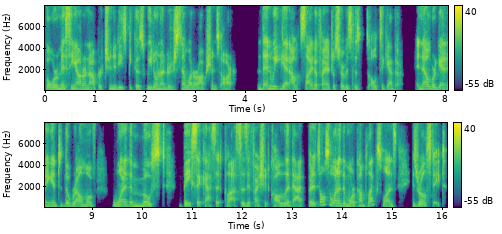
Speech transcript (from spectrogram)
but we're missing out on opportunities because we don't understand what our options are. Then we get outside of financial services altogether. And now we're getting into the realm of one of the most basic asset classes, if I should call it that, but it's also one of the more complex ones is real estate.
